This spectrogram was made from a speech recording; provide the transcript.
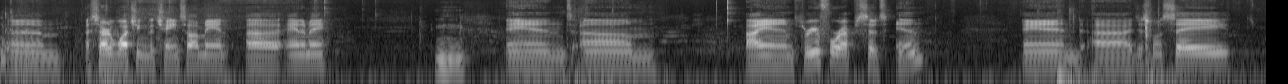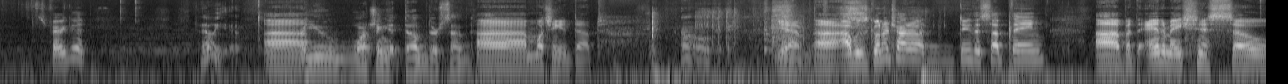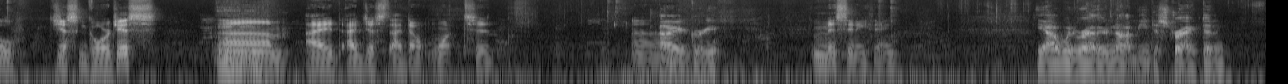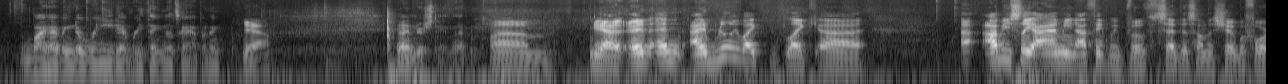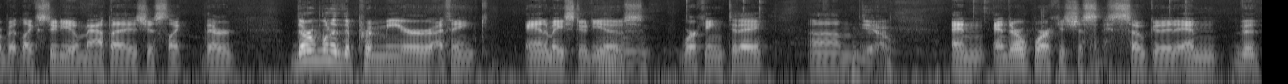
Um, I started watching the Chainsaw Man uh, anime, Mm-hmm. And um, I am three or four episodes in, and uh, I just want to say it's very good. Hell yeah. Uh, Are you watching it dubbed or subbed? uh, I'm watching it dubbed. Oh, okay. Yeah, uh, I was going to try to do the sub thing, uh, but the animation is so just gorgeous. Um, I I just I don't want to uh, I agree. miss anything. Yeah, I would rather not be distracted by having to read everything that's happening. Yeah. I understand that. Um, yeah, and and I really like like uh, obviously I mean I think we've both said this on the show before, but like Studio Mappa is just like they're they're one of the premier I think anime studios working today. Um, Yeah. and and their work is just so good and the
